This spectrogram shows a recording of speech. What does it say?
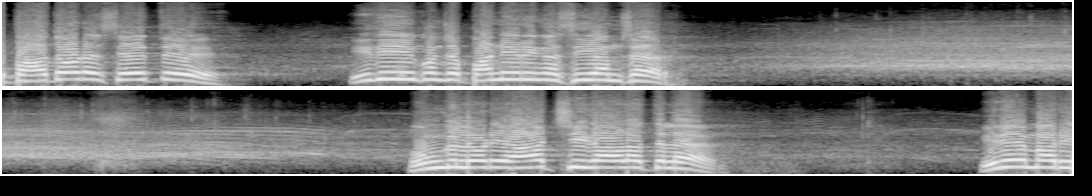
இப்ப அதோட சேர்த்து இதையும் கொஞ்சம் பண்ணிருங்க சிஎம் சார். உங்களுடைய ஆட்சி காலத்துல இதே மாதிரி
